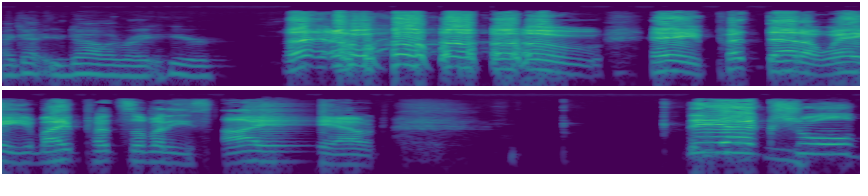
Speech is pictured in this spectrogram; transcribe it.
I got your dollar right here. hey, put that away. You might put somebody's eye out. The actual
